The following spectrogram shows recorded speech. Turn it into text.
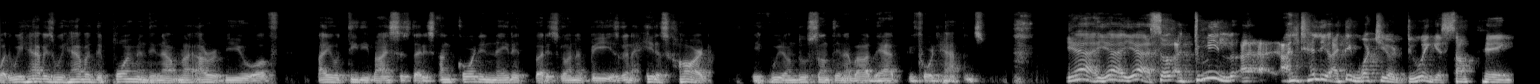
what we have is we have a deployment in our, our view of iot devices that is uncoordinated but it's going to be it's going to hit us hard if we don't do something about that before it happens. Yeah, yeah, yeah. So uh, to me, I, I'll tell you, I think what you're doing is something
